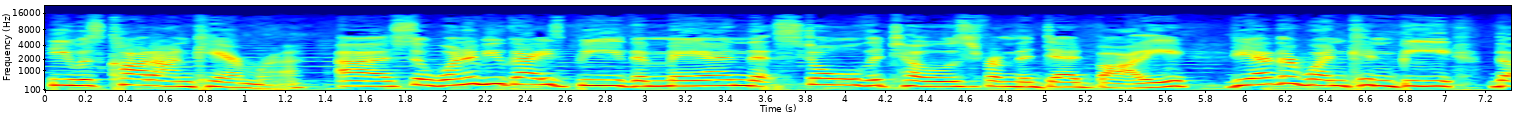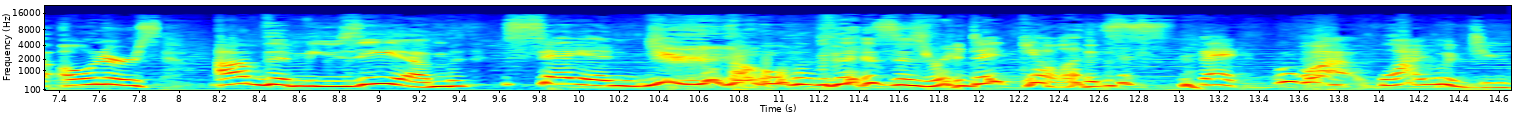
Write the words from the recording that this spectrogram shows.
He was caught on camera. Uh, so one of you guys be the man that stole the toes from the dead body. The other one can be the owners of the museum saying, you know, this is ridiculous. that what? Why would you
